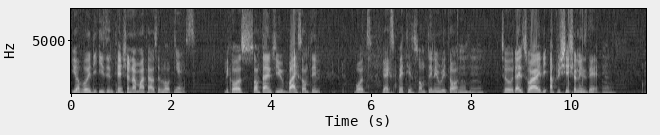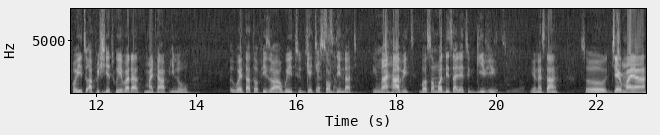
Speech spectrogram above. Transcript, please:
you have already his intention that matters a lot Yes. because sometimes you buy something but you're expecting something in return Mm-hmm. so that is why the appreciation is there for you to appreciate whoever that might have you know went out of his or her way to get, get you you something, something. that you might have it but somebody decided to give you. You. Understand? So jeremiah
